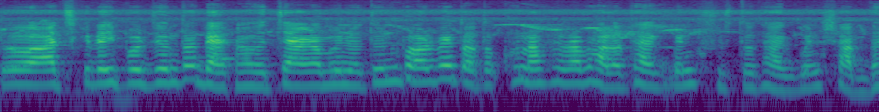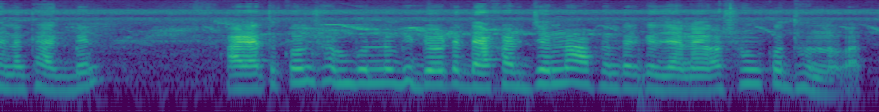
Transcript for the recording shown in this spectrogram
তো আজকের এই পর্যন্ত দেখা হচ্ছে আগামী নতুন পর্বে। ততক্ষণ আপনারা ভালো থাকবেন, সুস্থ থাকবেন, সাবধানে থাকবেন। আর এতক্ষণ সম্পূর্ণ ভিডিওটা দেখার জন্য আপনাদেরকে জানাই অসংখ্য ধন্যবাদ।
